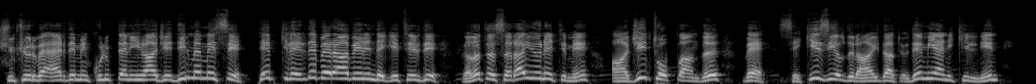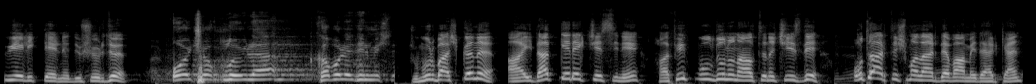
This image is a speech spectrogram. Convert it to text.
Şükür ve Erdem'in kulüpten ihraç edilmemesi tepkileri de beraberinde getirdi. Galatasaray yönetimi acil toplandı ve 8 yıldır aidat ödemeyen ikilinin üyeliklerini düşürdü. oy çokluğuyla kabul edilmiştir. Cumhurbaşkanı aidat gerekçesini hafif bulduğunun altını çizdi. O tartışmalar devam ederken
